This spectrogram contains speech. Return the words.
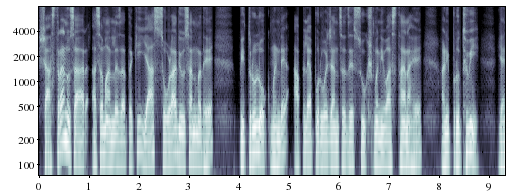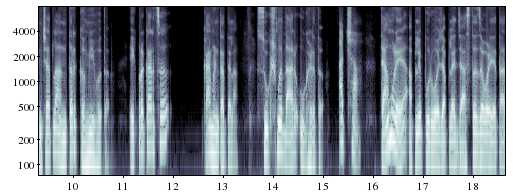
शास्त्रानुसार असं मानलं जातं की या सोळा दिवसांमध्ये पितृलोक म्हणजे आपल्या पूर्वजांचं जे सूक्ष्म निवासस्थान आहे आणि पृथ्वी यांच्यातलं अंतर कमी होतं. एक प्रकारचं काय म्हणतात त्याला? सूक्ष्म दार उघडतं. अच्छा. त्यामुळे आपले पूर्वज आपल्या जास्त जवळ येतात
